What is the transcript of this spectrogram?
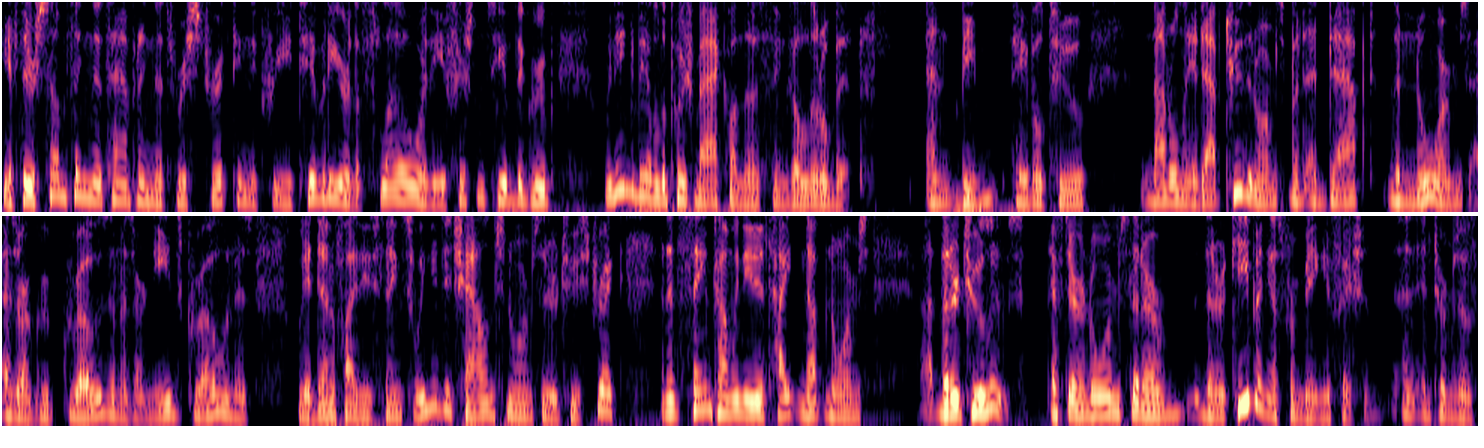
If there's something that's happening that's restricting the creativity or the flow or the efficiency of the group, we need to be able to push back on those things a little bit and be able to not only adapt to the norms, but adapt the norms as our group grows and as our needs grow and as we identify these things. So we need to challenge norms that are too strict. And at the same time, we need to tighten up norms uh, that are too loose. If there are norms that are that are keeping us from being efficient uh, in terms of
